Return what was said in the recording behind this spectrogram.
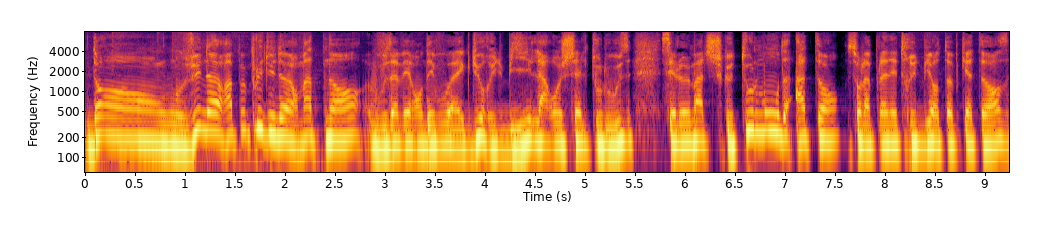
Dans une heure, un peu plus d'une heure maintenant, vous avez rendez-vous avec du rugby, La Rochelle-Toulouse. C'est le match que tout le monde attend sur la planète rugby en top 14.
